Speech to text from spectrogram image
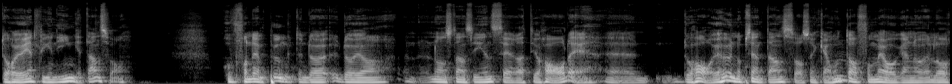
då har jag egentligen inget ansvar. Och från den punkten då, då jag någonstans inser att jag har det, eh, då har jag 100% ansvar. Sen kanske mm. inte har förmågan eller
